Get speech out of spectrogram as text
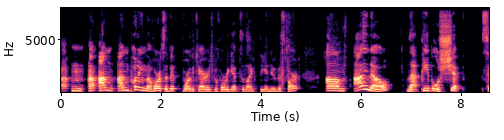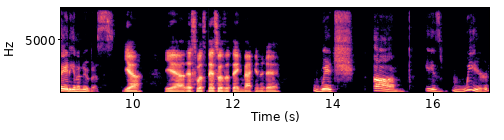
uh, mm, I, I'm I'm putting the horse a bit before the carriage before we get to like the Anubis part. Um, I know that people ship Sadie and Anubis, Yeah, yeah. This was this was a thing back in the day. which um is weird.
